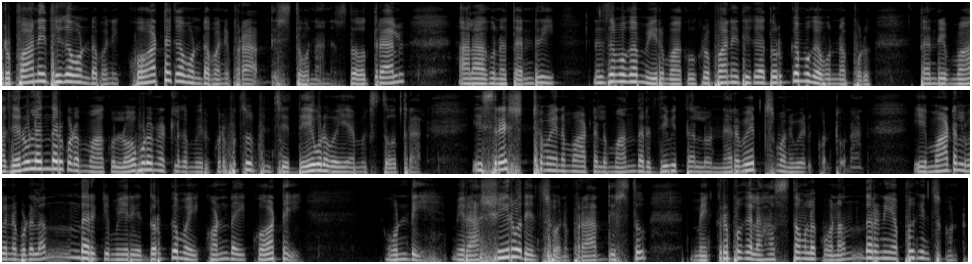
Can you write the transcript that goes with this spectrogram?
కృపానిధిగా ఉండమని కోటగా ఉండమని ప్రార్థిస్తున్నాను స్తోత్రాలు. అలాగున తండ్రి నిజముగా మీరు మాకు కృపానిధిగా దుర్గముగా ఉన్నప్పుడు తండ్రి మా జనులందరూ కూడా మాకు లోబడినట్లుగా మీరు కృప చూపించే దేవుడు అయ్యా మీకు స్తోత్రాలు. ఈ శ్రేష్టమైన మాటలు మా అందరి జీవితాల్లో నెరవేర్చమని వేడుకుంటున్నాను. ఈ మాటలు వినబడులందరికీ మీరే దుర్గమై కొండై కోటై ఉండి మీరు ఆశీర్వదించమని ప్రార్థిస్తూ మీ కృపగల హస్తములకు మనందరినీ అప్పగించుకుంటూ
